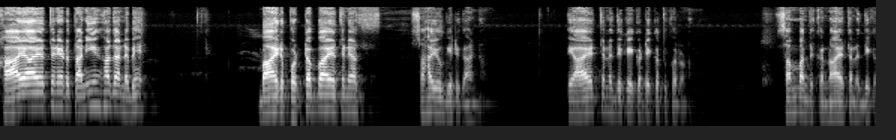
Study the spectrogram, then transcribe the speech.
කාය ආයතනයට තනියෙන් හදන්න බෑ. බාහිර පොට්ටබ්බ ආයතනය සහයෝගයට ගන්නවා. ඒ ආයතන දෙක එකට එකතු කරනවා. සම්බන්ධ කරන ආයතන දෙක.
